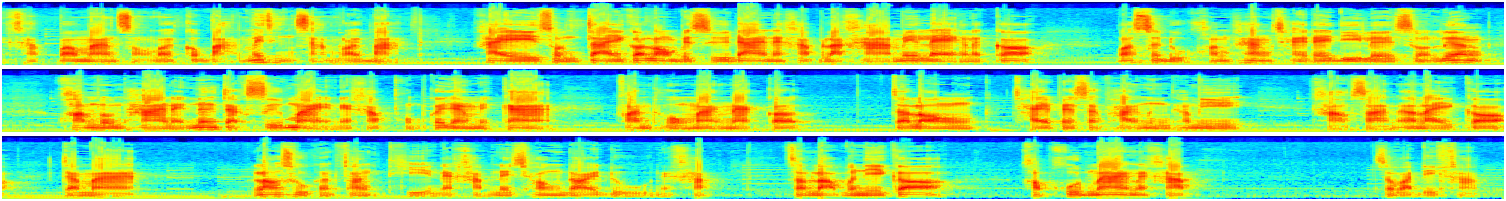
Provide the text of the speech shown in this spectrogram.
นะครับประมาณ 200กว่าบาทไม่ถึง 300 บาท ใครสนใจก็ลองไปซื้อได้นะครับ ราคาไม่แรงแล้วก็วัสดุค่อนข้างใช้ได้ดีเลย ส่วนเรื่องความทนทานเนี่ยเนื่องจากซื้อใหม่นะครับผมก็ยังไม่กล้าฟันธงมากนักก็จะลองใช้ไปสักพักหนึ่งถ้ามีข่าวสารอะไรก็จะมาเล่าสู่กันฟังทีนะครับในช่องดอยดูนะครับสำหรับวันนี้ก็ขอบคุณมากนะครับ สวัสดีครับ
